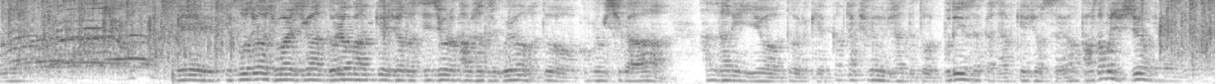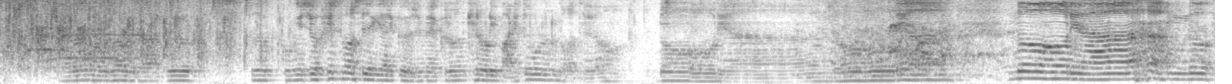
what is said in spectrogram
네. 네, 이렇게 소중한 주말 시간 노래와 함께 해주셔서 진심으로 감사드리고요. 또 공명 씨가 한산에 이어 또 이렇게 깜짝 출연해 주셨는데 또 무대 인사까지 함께 해주셨어요. 박수 한번 주시죠. 예. 네, 감사합니다. 그, 저 공명 씨가 크리스마스 얘기하니까 요즘에 그런 캐롤이 많이 떠오르는 것 같아요. 노량 노량 노량 노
